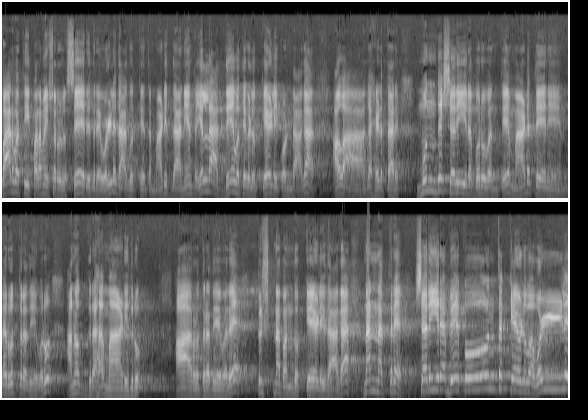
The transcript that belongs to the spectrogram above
ಪಾರ್ವತಿ ಪರಮೇಶ್ವರರು ಸೇರಿದರೆ ಒಳ್ಳೆಯದಾಗುತ್ತೆ ಅಂತ ಮಾಡಿದ್ದಾನೆ ಅಂತ ಎಲ್ಲ ದೇವತೆಗಳು ಕೇಳಿಕೊಂಡಾಗ ಆವಾಗ ಹೇಳ್ತಾರೆ, ಮುಂದೆ ಶರೀರ ಬರುವಂತೆ ಮಾಡುತ್ತೇನೆ ಅಂತ ರುದ್ರದೇವರು ಅನುಗ್ರಹ ಮಾಡಿದರು. ಆ ರುದ್ರದೇವರೇ, ಕೃಷ್ಣ ಬಂದು ಕೇಳಿದಾಗ ನನ್ನ ಹತ್ರ ಶರೀರ ಬೇಕು ಅಂತ ಕೇಳುವ ಒಳ್ಳೆ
